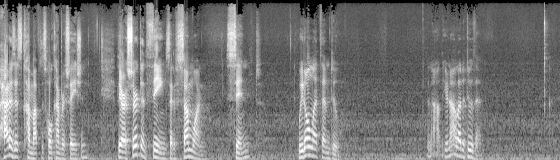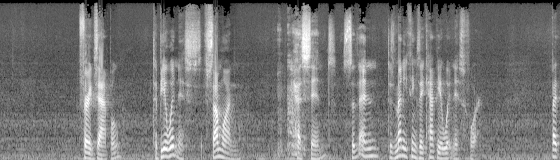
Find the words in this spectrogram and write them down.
how does this come up, this whole conversation? There are certain things that if someone sinned, we don't let them do. You're not, allowed to do them. For example, to be a witness. If someone has sinned, so then there's many things they can't be a witness for. But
